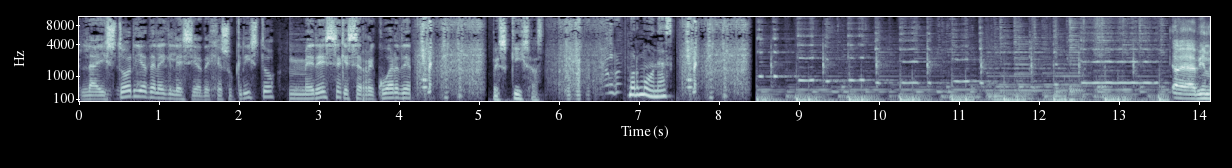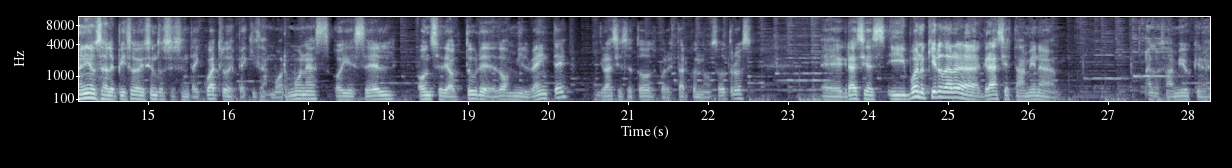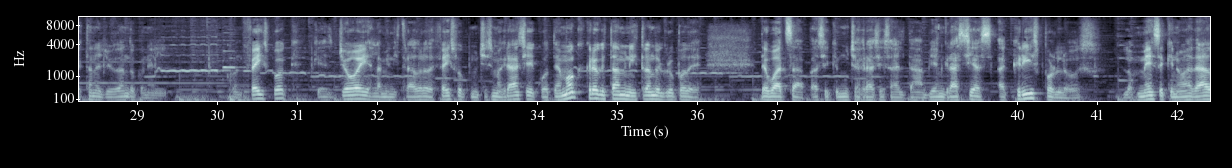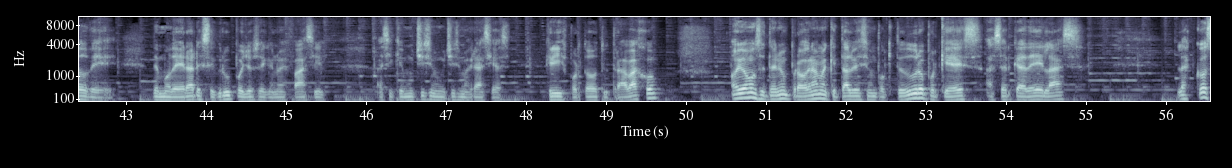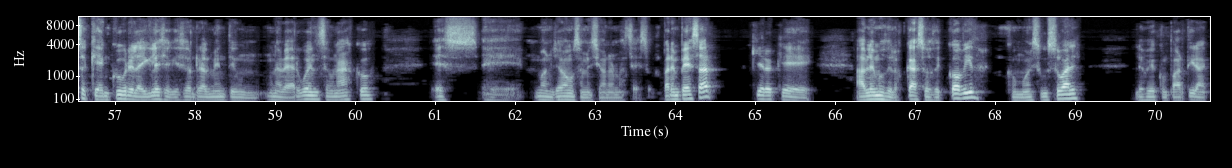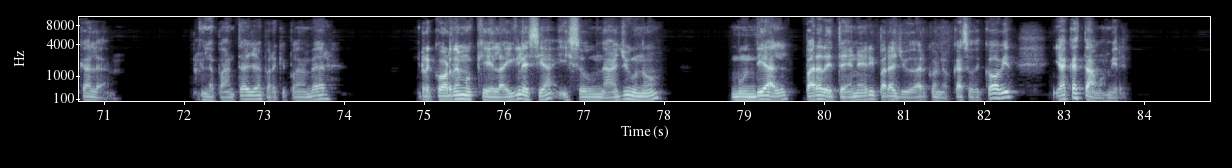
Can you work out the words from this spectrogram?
La historia de la Iglesia de Jesucristo merece que se recuerde. Pesquisas. Mormonas. Uh, bienvenidos al episodio 164 de Pesquisas Mormonas. Hoy es el 11 de octubre de 2020. Gracias a todos por estar con nosotros. Eh, gracias. Y bueno, quiero dar uh, gracias también a, a los amigos que nos están ayudando con, el, con Facebook, que es Joy, es la administradora de Facebook. Muchísimas gracias. Y Cuauhtémoc creo que está administrando el grupo de, de WhatsApp. Así que muchas gracias a él también. Gracias a Chris por los, los meses que nos ha dado de de moderar ese grupo. Yo sé que no es fácil. Así que muchísimas, muchísimas gracias, Chris, por todo tu trabajo. Hoy vamos a tener un programa que tal vez sea un poquito duro porque es acerca de las, las cosas que encubre la iglesia, que son realmente una vergüenza, un asco. Es, eh, bueno, ya vamos a mencionar más eso. Para empezar, quiero que hablemos de los casos de COVID, como es usual. Les voy a compartir acá la, la pantalla para que puedan ver. Recordemos que la iglesia hizo un ayuno mundial para detener y para ayudar con los casos de COVID. Y acá estamos, miren.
